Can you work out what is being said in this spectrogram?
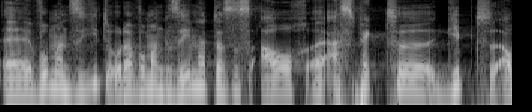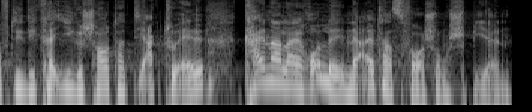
äh, wo man sieht oder wo man gesehen hat, dass es auch äh, Aspekte gibt, auf die die KI geschaut hat, die aktuell keinerlei Rolle in der Altersforschung spielen.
